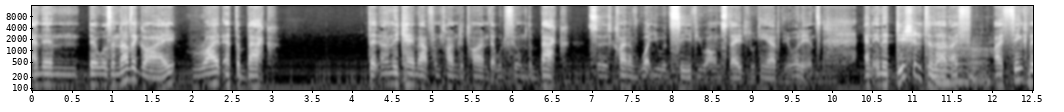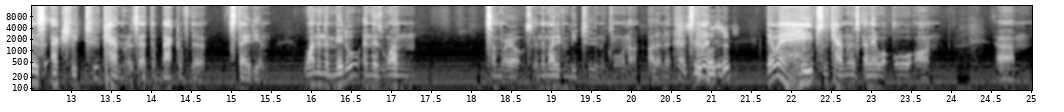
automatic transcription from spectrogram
And then there was another guy right at the back that only came out from time to time that would film the back. So it's kind of what you would see if you were on stage looking out at the audience. And in addition to that, I, th- Ah. I think there's actually two cameras at the back of the stadium. One in the middle, and there's one somewhere else. And there might even be two in the corner. I don't know. That's So there pretty were- positive. there were heaps of cameras and they were all on. Um,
